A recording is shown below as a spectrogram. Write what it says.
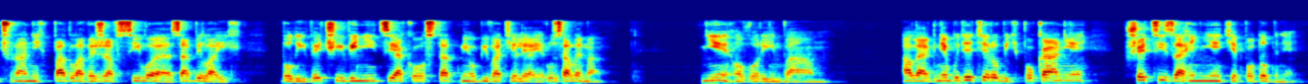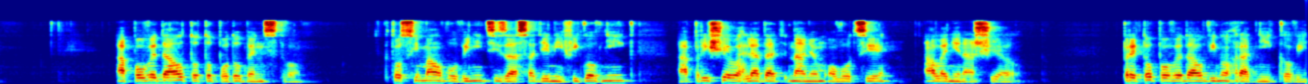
čo na nich padla väža v Siloe a zabila ich, boli väčší viníci ako ostatní obyvatelia Jeruzalema? Nie, hovorím vám. Ale ak nebudete robiť pokánie, všetci zahyniete podobne. A povedal toto podobenstvo. Kto si mal vo vinici zasadený figovník, a prišiel hľadať na ňom ovocie, ale nenašiel. Preto povedal vinohradníkovi,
